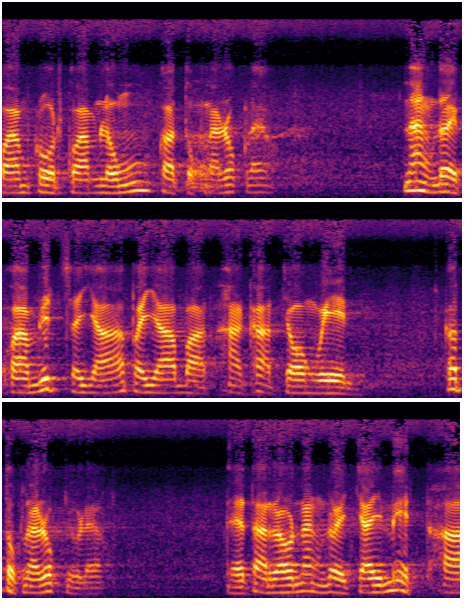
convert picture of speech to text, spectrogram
ความโกรธความหลงก็ตกนรกแล้ว นั่งด้วยความริษยาพยาบาทอาฆาตจองเวรก็ตกนรกอยู่แล้ว แต่ถ้าเรานั่งด้วยใจเมตตา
